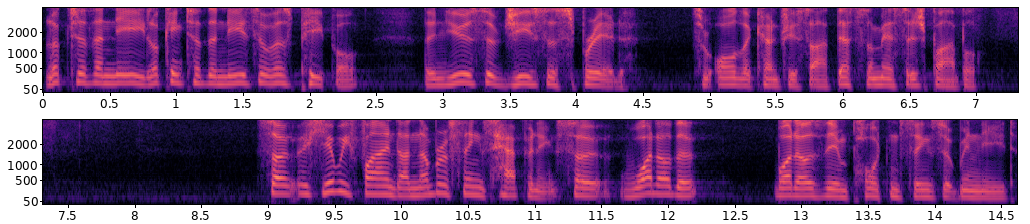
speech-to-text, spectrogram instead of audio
Look to the need, looking to the needs of his people. The news of Jesus spread through all the countryside. That's the message Bible. So here we find a number of things happening. So what are the what are the important things that we need?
